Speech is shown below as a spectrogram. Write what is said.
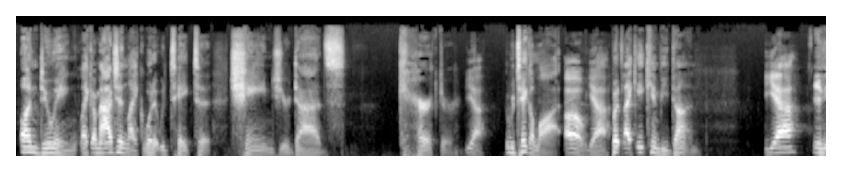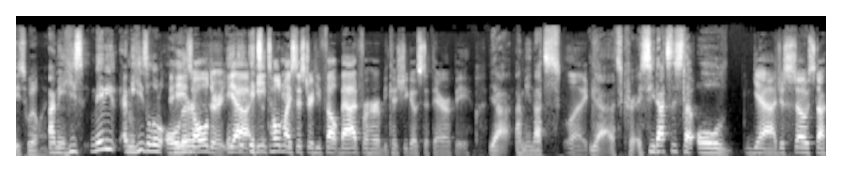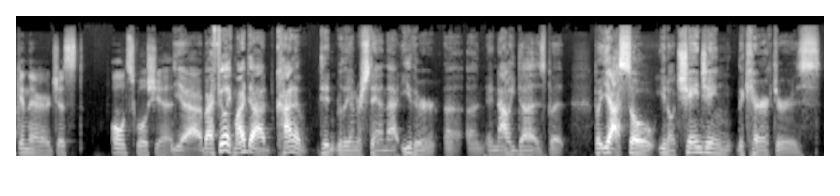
undoing like imagine like what it would take to change your dad's character. Yeah. It would take a lot, Oh yeah. but like it can be done. Yeah. if he's willing. I mean, he's maybe. I mean, he's a little older. He's older. Yeah. it- it's- he told my sister he felt bad for her because she goes to therapy. yeah. I mean, that's Like yeah, that's crazy. See, that's just the old. Yeah, just so stuck in there, just old school shit. Yeah, but I feel like my dad kind of didn't really understand that either, uh, and, and now he does. But but yeah, so you know, changing the characters.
